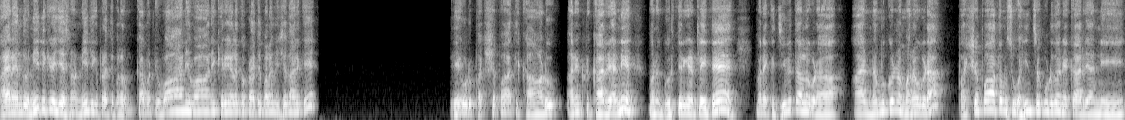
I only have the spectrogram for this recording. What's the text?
ఆయన ఎందు నీతి క్రియ చేసిన నీతికి ప్రతిఫలం. కాబట్టి వాని వాని క్రియలకు ప్రతిఫలం ఇచ్చేదానికి దేవుడు పక్షపాతి కాడు అనేటువంటి కార్యాన్ని మనం గుర్తిరిగినట్లయితే మన యొక్క జీవితాల్లో కూడా ఆయన నమ్ముకున్న మనం కూడా పక్షపాతం వహించకూడదు అనే కార్యాన్ని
